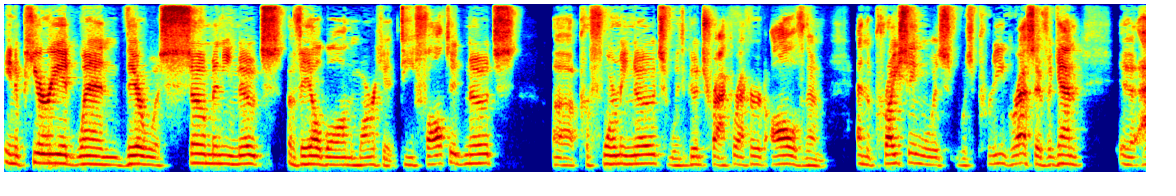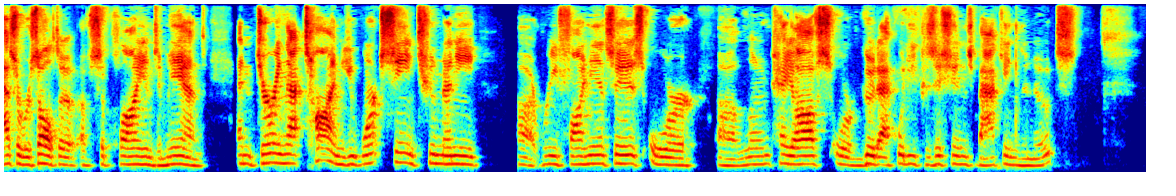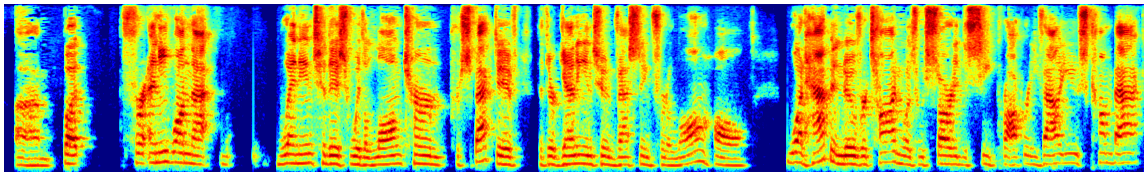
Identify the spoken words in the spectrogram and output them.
in a period when there was so many notes available on the market, defaulted notes, uh, performing notes with good track record, all of them, and the pricing was was pretty aggressive. Again, uh, as a result of, of, supply and demand. And during that time, you weren't seeing too many uh, refinances or uh, loan payoffs or good equity positions backing the notes. Um, but for anyone that went into this with a long-term perspective that they're getting into investing for the long haul what happened over time was we started to see property values come back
